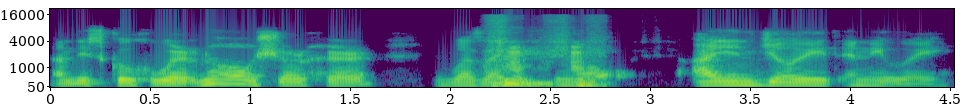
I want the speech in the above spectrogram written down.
and the school who were no short hair it was like you know I enjoy it anyway.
